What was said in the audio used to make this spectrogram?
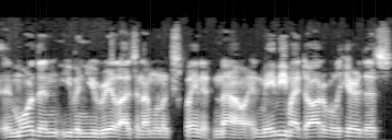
and more than even you realize. And I'm going to explain it now. And maybe my daughter will hear this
